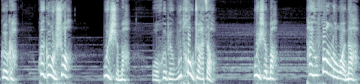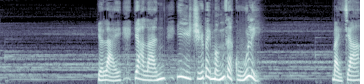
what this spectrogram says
哥哥，快跟我说，为什么我会被无透抓走？为什么他又放了我呢？原来亚兰一直被蒙在鼓里。卖家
